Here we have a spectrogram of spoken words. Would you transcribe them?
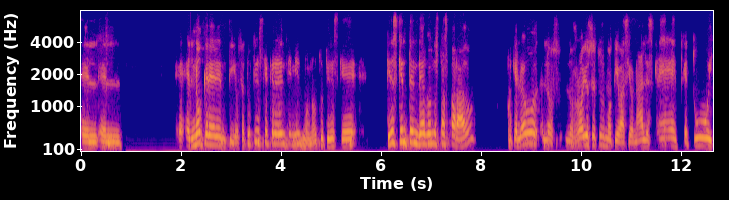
El, el, el, no creer en ti, o sea, tú tienes que creer en ti mismo, ¿no? Tú tienes que, entender dónde estás parado, porque luego los, los rollos estos motivacionales, creen que tú, y,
